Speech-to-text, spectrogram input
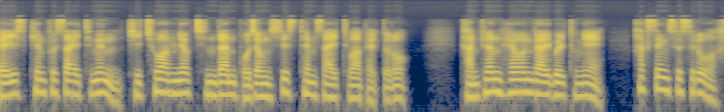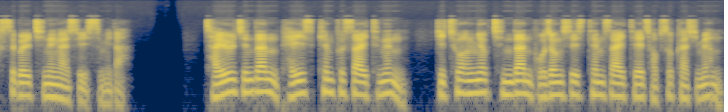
베이스캠프 사이트는 기초학력 진단 보정 시스템 사이트와 별도로 간편 회원 가입을 통해 학생 스스로 학습을 진행할 수 있습니다. 자율진단 베이스캠프 사이트는 기초학력 진단 보정 시스템 사이트에 접속하시면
